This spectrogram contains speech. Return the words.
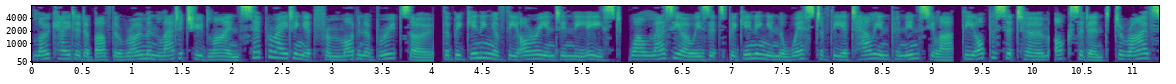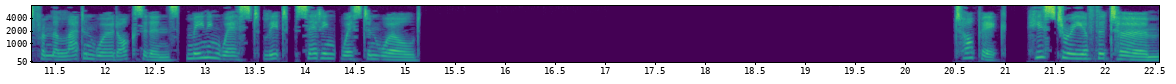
located above the Roman latitude line separating it from modern Abruzzo, the beginning of the Orient in the east, while Lazio is its beginning in the west of the Italian peninsula the opposite term Occident derives from the Latin word occidens, meaning west lit, setting Western world. Topic: History of the term.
